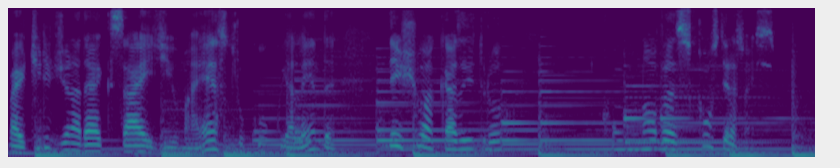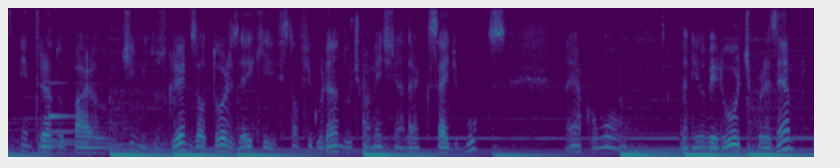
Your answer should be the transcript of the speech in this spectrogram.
Martírio de Jonah Darkside, O Maestro, Cuco e a Lenda, deixou a casa de Tro com novas considerações. Entrando para o time dos grandes autores aí que estão figurando ultimamente na Darkside Books, né, como Danilo Beruti, por exemplo,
